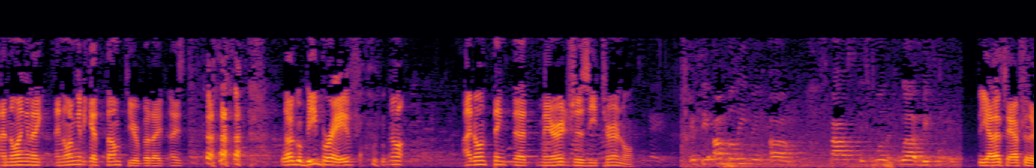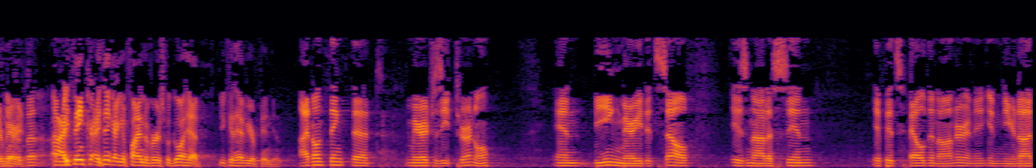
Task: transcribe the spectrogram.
I know I'm gonna I know I'm gonna get thumped here, but I. I well, go be brave. no, I don't think that marriage is eternal. If the unbelieving um, spouse is willing, well, before. Yeah, that's after they're married. But I think I think I can find the verse, but go ahead. You can have your opinion. I don't think that marriage is eternal, and being married itself is not a sin if it's held in honor and, and you're not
